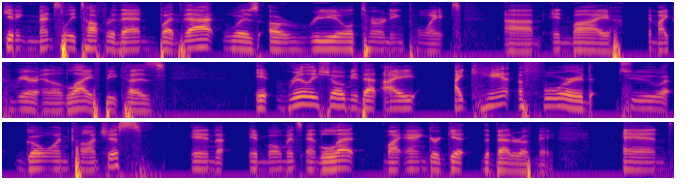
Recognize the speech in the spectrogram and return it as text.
getting mentally tougher then, but that was a real turning point um, in my in my career and in life because it really showed me that I I can't afford to go unconscious in in moments and let my anger get the better of me. And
